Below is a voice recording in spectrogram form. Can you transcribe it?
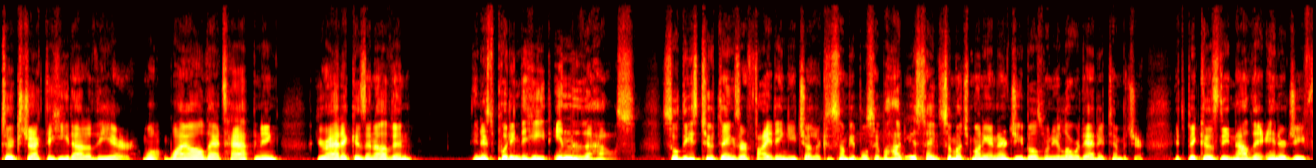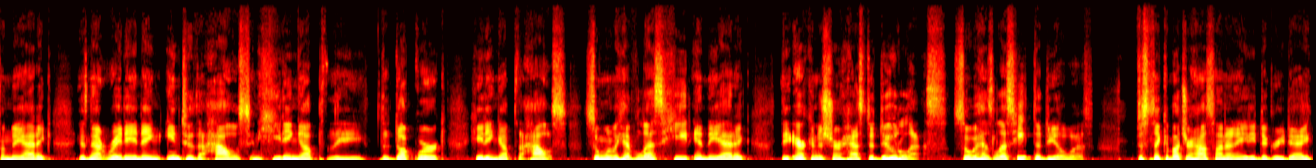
to extract the heat out of the air. Well, while all that's happening, your attic is an oven, and it's putting the heat into the house. So these two things are fighting each other because some people say, well, how do you save so much money on energy bills when you lower the attic temperature? It's because the, now the energy from the attic is not radiating into the house and heating up the, the ductwork, heating up the house. So when we have less heat in the attic, the air conditioner has to do less. So it has less heat to deal with. Just think about your house on an 80 degree day.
